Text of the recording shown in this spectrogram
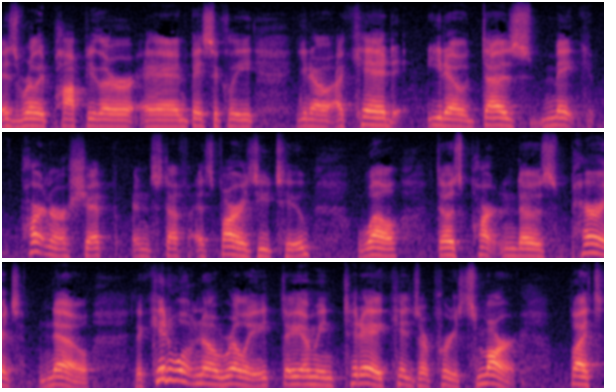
is really popular and basically you know a kid you know does make partnership and stuff as far as YouTube, well, those part those parents know. The kid won't know really. They, I mean, today kids are pretty smart, but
